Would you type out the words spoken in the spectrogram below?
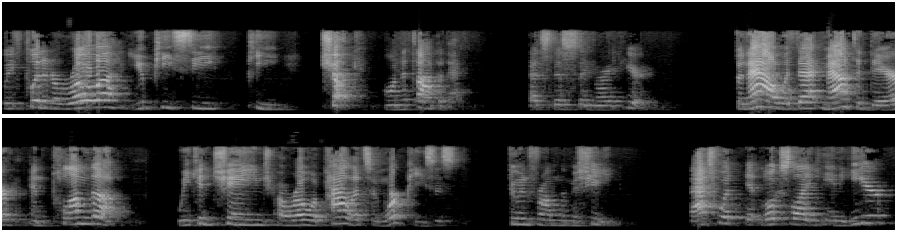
we've put an Erowa UPCP chuck on the top of that. That's this thing right here. So now with that mounted there and plumbed up, we can change Erowa pallets and work pieces to and from the machine. That's what it looks like in here,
